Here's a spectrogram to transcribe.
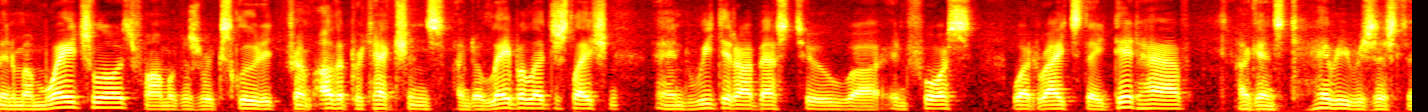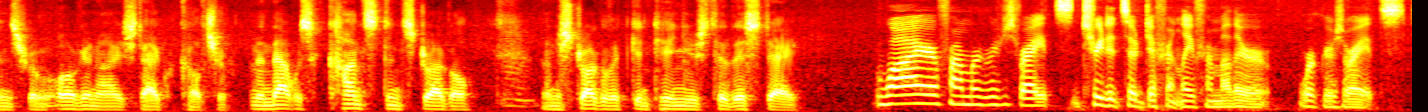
minimum wage laws, farm workers were excluded from other protections under labor legislation, and we did our best to uh, enforce what rights they did have against heavy resistance from organized agriculture. And that was a constant struggle, mm. and a struggle that continues to this day. Why are farm workers' rights treated so differently from other workers' rights?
